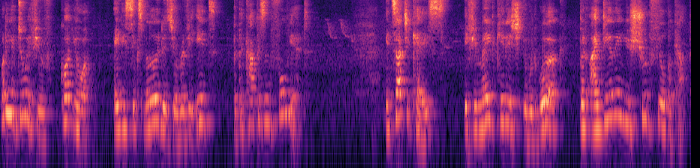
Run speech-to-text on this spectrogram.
What do you do if you've got your 86 milliliters, your Revi'it, but the cup isn't full yet? In such a case, if you made Kiddush, it would work, but ideally you should fill the cup.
